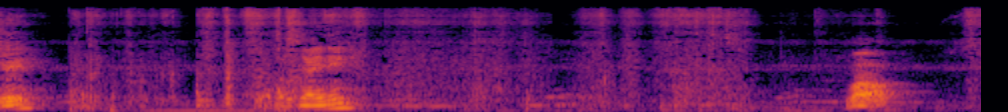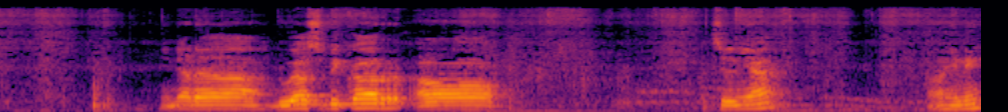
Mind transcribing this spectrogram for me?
Oke. Di atasnya ini. Wow. Ini ada dua speaker uh, kecilnya. Nah, ini.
